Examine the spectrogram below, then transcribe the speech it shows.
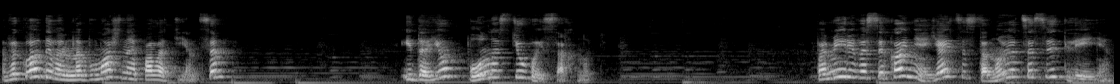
Выкладываем на бумажное полотенце и даем полностью высохнуть. По мере высыхания яйца становятся светлее.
